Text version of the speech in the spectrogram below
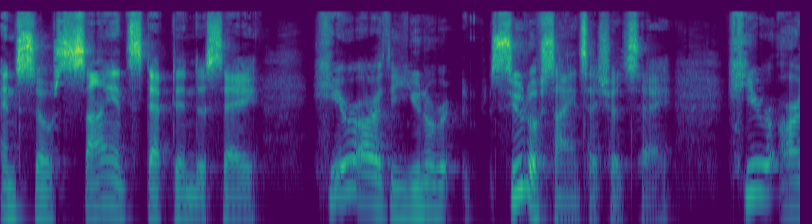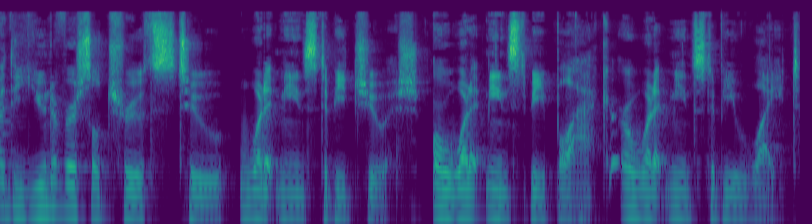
and so science stepped in to say, here are the uni- pseudoscience, I should say here are the universal truths to what it means to be Jewish, or what it means to be black, or what it means to be white.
